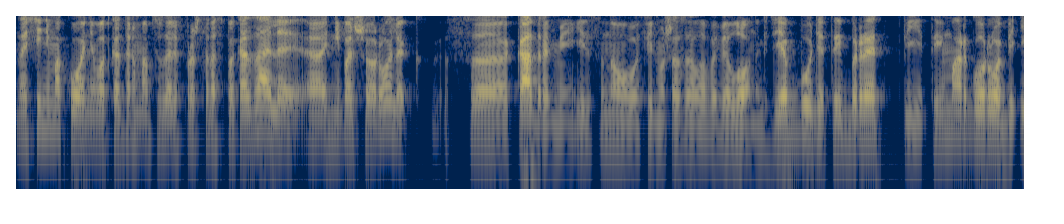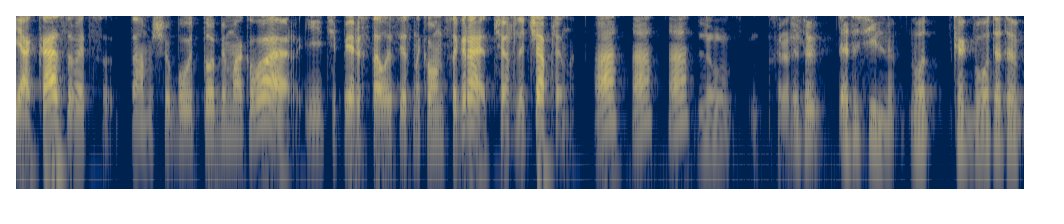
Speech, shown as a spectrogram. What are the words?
на Синемаконе, вот который мы обсуждали в прошлый раз, показали э, небольшой ролик с э, кадрами из нового фильма Шазела «Вавилон», где будет и Брэд Питт, и Марго Робби. И оказывается, там еще будет Тоби Магуайр. И теперь стало известно, кого он сыграет. Чарли Чаплина. А? А? А? Ну, хорошо. Это, это сильно. Вот, как бы, вот это...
